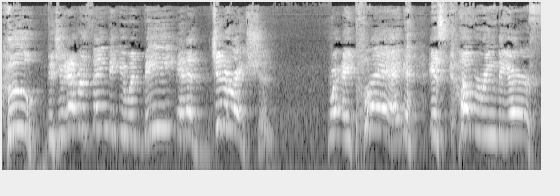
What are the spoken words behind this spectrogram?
Who did you ever think that you would be in a generation where a plague is covering the earth.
